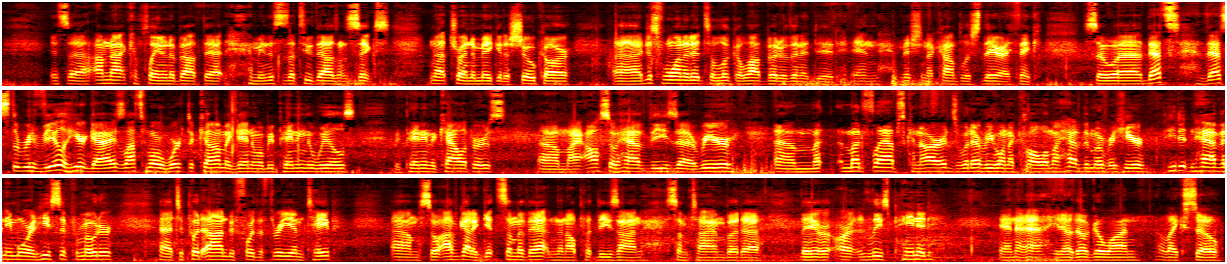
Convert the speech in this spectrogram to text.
It's. Uh, I'm not complaining about that. I mean, this is a 2006. I'm not trying to make it a show car. Uh, I just wanted it to look a lot better than it did, and mission accomplished there, I think. So uh, that's that's the reveal here, guys. Lots more work to come. Again, we'll be painting the wheels, be painting the calipers. Um, I also have these uh, rear um, mud, mud, flaps, canards, whatever you want to call them. I have them over here. He didn't have any more adhesive promoter uh, to put on before the 3M tape. Um, so I've got to get some of that and then I'll put these on sometime. But uh, they are, are at least painted and uh, you know they'll go on like so.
